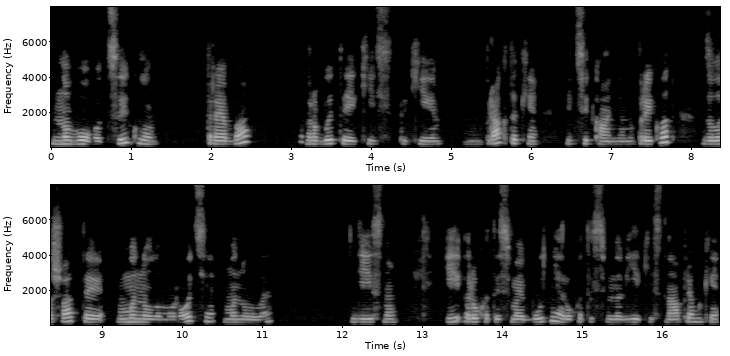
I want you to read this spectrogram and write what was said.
нового циклу треба робити якісь такі практики відсікання. Наприклад, залишати в минулому році минуле, дійсно, і рухатись в майбутнє, рухатись в нові якісь напрямки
